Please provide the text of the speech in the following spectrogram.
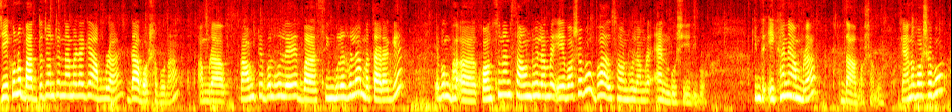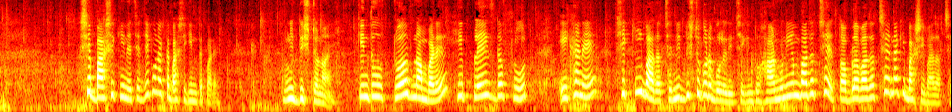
যে কোনো বাদ্যযন্ত্রের নামের আগে আমরা দা বসাবো না আমরা কাউন্টেবল হলে বা সিঙ্গুলার হলে আমরা তার আগে এবং কনসোনান্ট সাউন্ড হলে আমরা এ বসাবো ভালো সাউন্ড হলে আমরা অ্যান বসিয়ে দিব। কিন্তু এখানে আমরা দা বসাবো। কেন বসাবো? সে বাসি কিনেছে, যে কোনো একটা বাসি কিনতে পারে। নির্দিষ্ট নয়। কিন্তু টুয়েলভ নাম্বারে হি প্লেস দ্য ফ্লুট এখানে সে কি বাজাচ্ছে? নির্দিষ্ট করে বলে দিচ্ছে, কিন্তু হারমোনিয়াম বাজাচ্ছে, তবলা বাজাচ্ছে নাকি বাঁশি বাজাচ্ছে?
